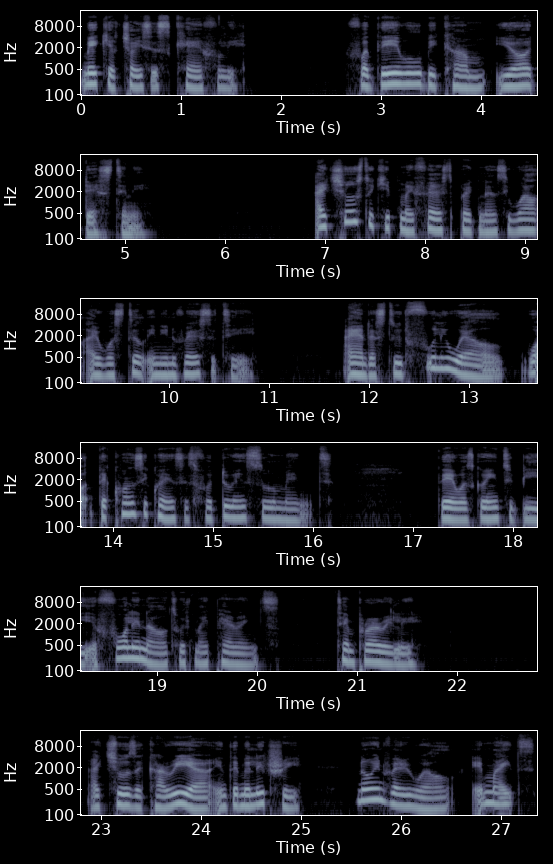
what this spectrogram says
Make your choices carefully, for they will become your destiny. I chose to keep my first pregnancy while I was still in university. I understood fully well what the consequences for doing so meant. There was going to be a falling out with my parents, temporarily. I chose a career in the military, knowing very well it might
